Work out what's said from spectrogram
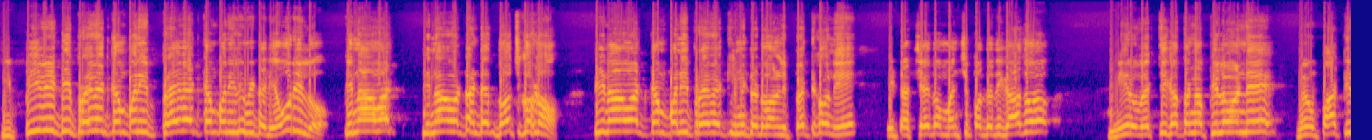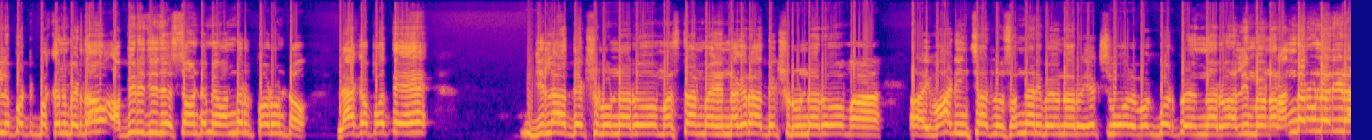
ఈ PVT private company private company limited ఎవరిల్లు పినావట్ పినావట్ అంటే దోచుకోవడం. పినావట్ కంపెనీ ప్రైవేట్ లిమిటెడ్ వాళ్ళని పెట్టుకొని ఇట్లా చేయడం మంచి పద్ధతి కాదు. మీరు వ్యక్తిగతంగా పిలవండి మేము పార్టీలు పట్టు పక్కన పెడదాం అభివృద్ధి చేస్తాం అంటే మేము అందరూ తోడుంటాం. లేకపోతే జిల్లా అధ్యక్షుడు ఉన్నారు మస్తాన్ భాయ్ నగర అధ్యక్షుడు ఉన్నారు మా వార్డ్ ఇన్ఛార్జ్లు సందాని భాయ్ ఉన్నారు ఎక్స్ వక్బోర్డ్ భాయ్ ఉన్నారు అలీం భాయ్ ఉన్నారు అందరు ఉన్నారు ఈడ.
